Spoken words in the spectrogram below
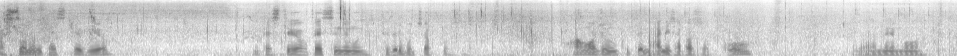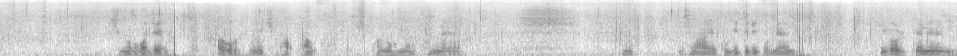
아시아는 베스트고요. 베스트하고 베스트는 제대로 못 잡고 황어 좀 그때 많이 잡았었고 그 다음에 뭐 지금 어제 아이고 여기 지금 바- 방, 방금 한 마리 폈네요. 이상하게 고기들이 보면 비가 올 때는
